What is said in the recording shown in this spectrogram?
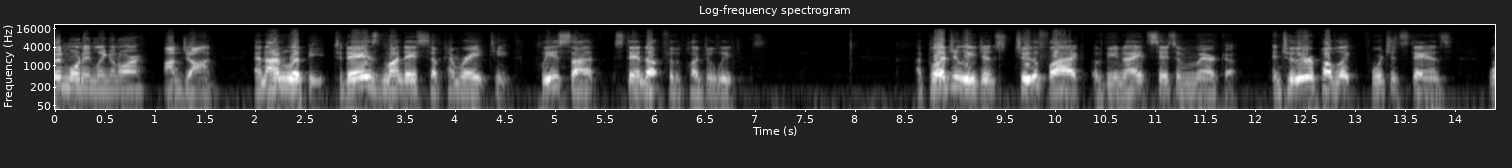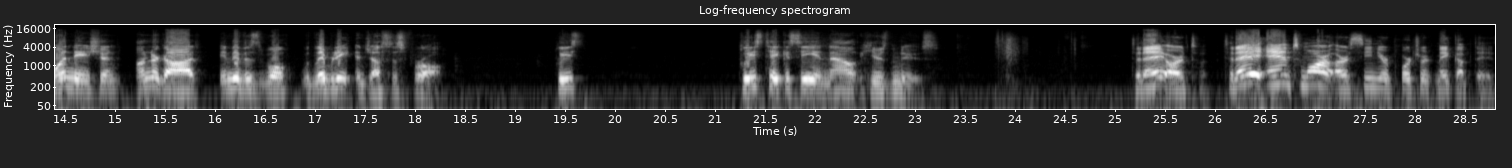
Good morning, Linganore. I'm John. And I'm Lippy. Today is Monday, September 18th. Please stand up for the Pledge of Allegiance. I pledge allegiance to the flag of the United States of America and to the republic for which it stands, one nation, under God, indivisible, with liberty and justice for all. Please, please take a seat, and now here's the news. Today, are today and tomorrow are senior portrait makeup days.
